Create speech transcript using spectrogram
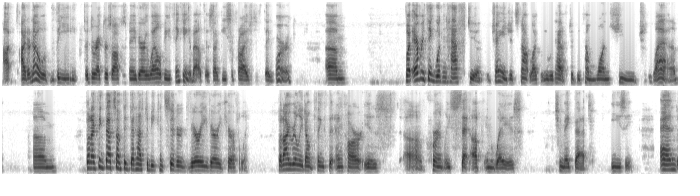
I, I don't know, the, the director's office may very well be thinking about this. I'd be surprised if they weren't. Um, but everything wouldn't have to change. It's not like we would have to become one huge lab. Um, but I think that's something that has to be considered very, very carefully. But I really don't think that NCAR is uh, currently set up in ways to make that easy. And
